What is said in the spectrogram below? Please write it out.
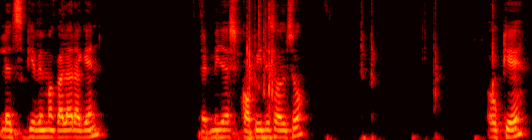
let's give him a color again. Let me just copy this also. Okay.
